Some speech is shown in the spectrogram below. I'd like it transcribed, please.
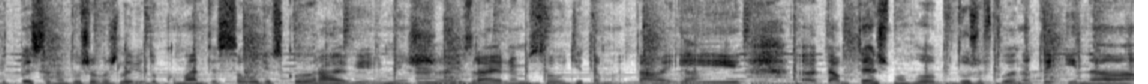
підписані дуже важливі документи з Саудівської Аравії між uh-huh. Ізраїлем і Саудітами. Та так. і е, там теж могло б дуже вплинути і на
